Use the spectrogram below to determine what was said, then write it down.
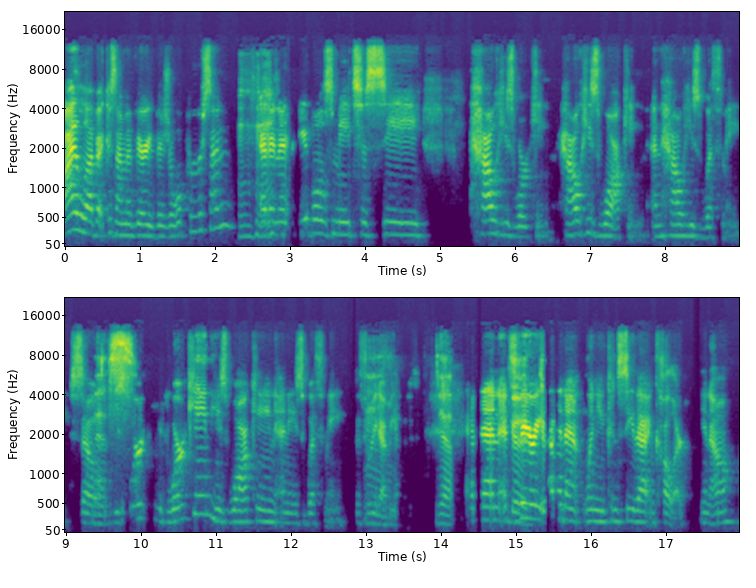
I love it because I'm a very visual person Mhm. and it enables me to see how he's working, how he's walking, and how he's with me. So he's, work, he's working, he's walking, and he's with me. The three Mm. W's. Yep. And then it's Good. very evident when you can see that in color. You know.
